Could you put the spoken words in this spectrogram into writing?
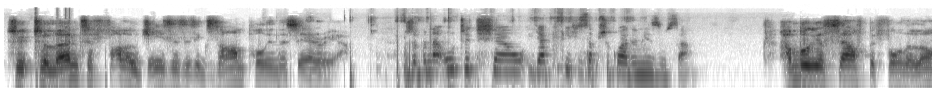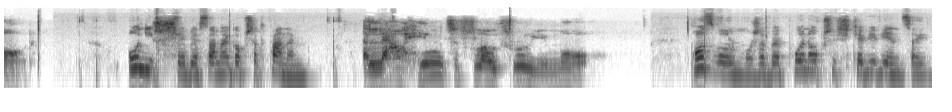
to, to learn to follow Jesus' example in this area. żeby nauczyć się, jak iść za przykładem Jezusa. Humble yourself before the Lord. Unisz siebie samego przed Panem. Allow Him to flow through you more. Pozwól Mu, żeby płynął przez Ciebie więcej.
